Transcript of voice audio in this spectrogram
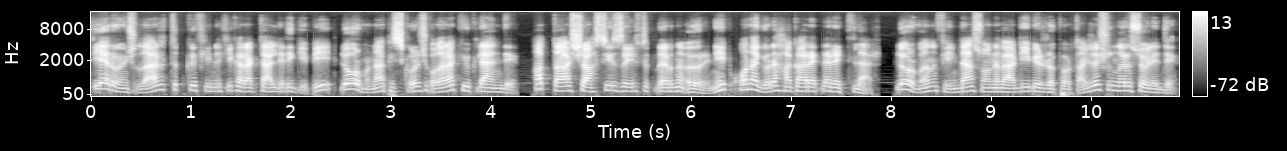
Diğer oyuncular tıpkı filmdeki karakterleri gibi Lorman'a psikolojik olarak yüklendi. Hatta şahsi zayıflıklarını öğrenip ona göre hakaretler ettiler. Lorman filmden sonra verdiği bir röportajda şunları söyledi.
